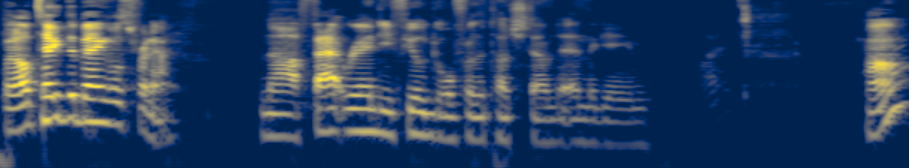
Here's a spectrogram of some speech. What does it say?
But I'll take the Bengals for now. Nah, Fat Randy field goal for the touchdown to end the game. What? Huh?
